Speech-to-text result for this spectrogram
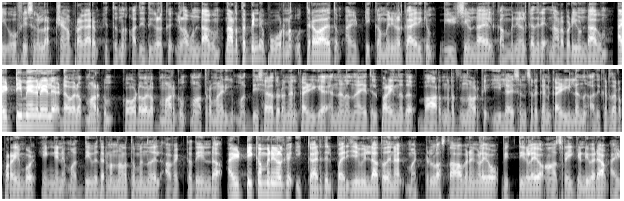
ടി ഓഫീസുകളുടെ ക്ഷണപ്രകാരം എത്തുന്ന അതിഥികൾക്ക് ഇളവുണ്ടാകും. നടത്തിപ്പിന്റെ പൂർണ ഉത്തരവാദിത്വം ഐ ടി കമ്പനികൾക്കായിരിക്കും. വീഴ്ചയുണ്ടായാൽ കമ്പനികൾക്കെതിരെ നടപടിയുണ്ടാകും. ഐ ടി മേഖലയിലെ ഡെവലപ്മാർക്കും കോ ഡെവലപ്പർമാർക്കും മാത്രമായിരിക്കും മദ്യശാല തുടങ്ങാൻ കഴിയുക എന്നാണ് നയത്തിൽ പറയുന്നത്. ബാർ നടത്തുന്നവർക്ക് ഈ ലൈസൻസ് എടുക്കാൻ കഴിയില്ലെന്ന് അധികൃതർ പറയുമ്പോൾ എങ്ങനെ മദ്യവിതരണം നടത്തുമെന്നതിൽ അവ്യക്തതയുണ്ട്. ഐ ടി കമ്പനികൾക്ക് ഇക്കാര്യത്തിൽ പരിചയമില്ലാത്തതിനാൽ മറ്റുള്ള സ്ഥാപനങ്ങളെയോ വ്യക്തികളെയോ ആശ്രയിക്കേണ്ടി വരാം. ഐ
